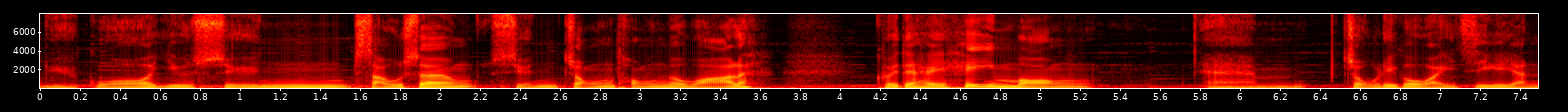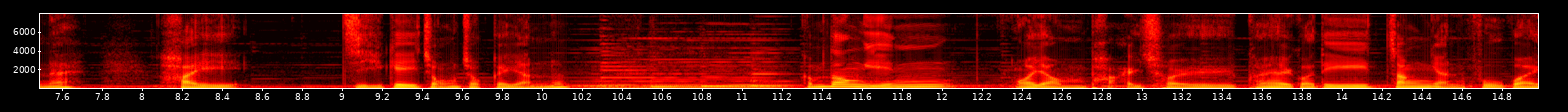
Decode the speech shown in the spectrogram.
如果要选首相、选总统嘅话呢，佢哋系希望诶做呢个位置嘅人呢，系自己种族嘅人咯。咁當然，我又唔排除佢係嗰啲憎人富貴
